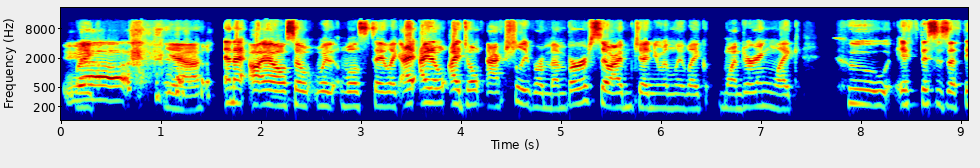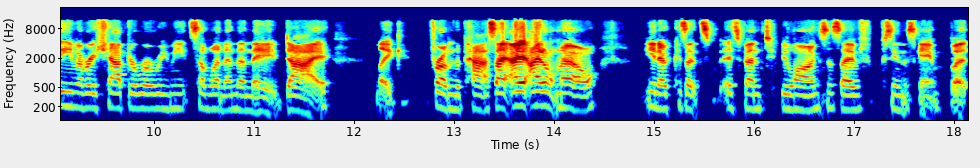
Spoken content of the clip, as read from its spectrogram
Yeah. Like, yeah. And I, I also will, will say like I, I don't I don't actually remember. So I'm genuinely like wondering like who if this is a theme every chapter where we meet someone and then they die like from the past. I I, I don't know, you know, because it's it's been too long since I've seen this game. But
